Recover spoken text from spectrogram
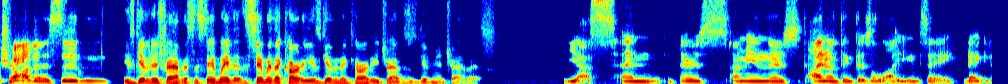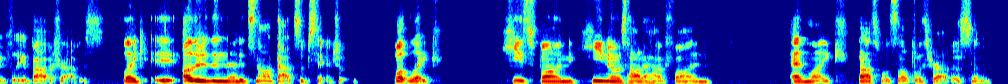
Travis and he's giving it Travis. The same way that the same way that Cardi is giving it Cardi, Travis is giving it Travis yes and there's i mean there's i don't think there's a lot you can say negatively about travis. Like it, other than that it's not that substantial. But like he's fun he knows how to have fun and like that's what's up with travis and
